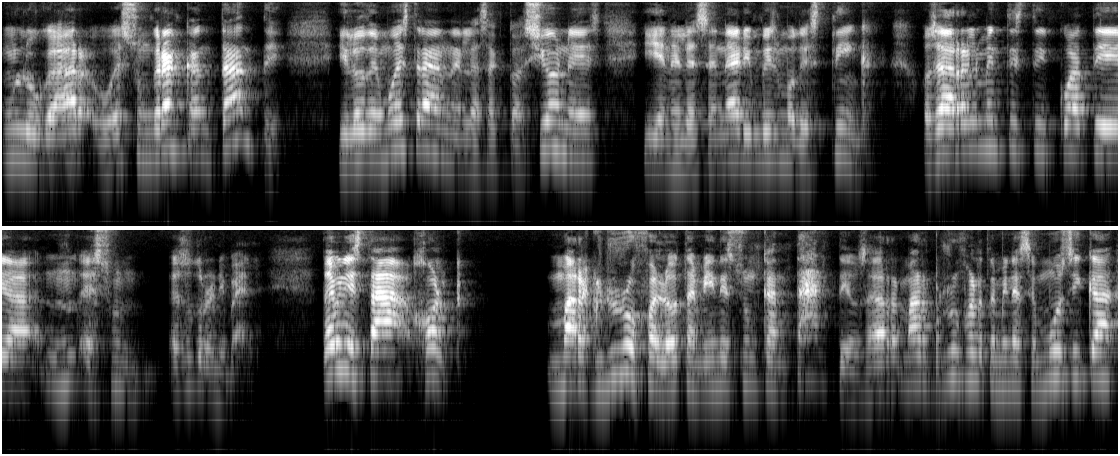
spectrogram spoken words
un lugar o es un gran cantante y lo demuestran en las actuaciones y en el escenario mismo de Sting. O sea, realmente este cuate ah, es, un, es otro nivel. También está Hulk. Mark Ruffalo también es un cantante, o sea, Mark Ruffalo también hace música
